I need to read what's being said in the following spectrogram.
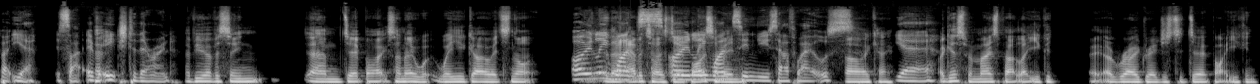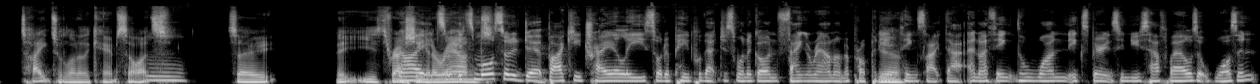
but yeah, it's like Uh, each to their own. Have you ever seen um, dirt bikes? I know wh- where you go, it's not. Only once, only bikes, I once mean- in New South Wales. Oh, okay. yeah. I guess for most part, like you could a a road registered dirt bike, you can take to a lot of the campsites. Mm. So, but you're thrashing no, it it's, around. it's more sort of dirt bikey, traily sort of people that just want to go and fang around on a property Yeah. and things like that. And I think the one experience in New South Wales, it wasn't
